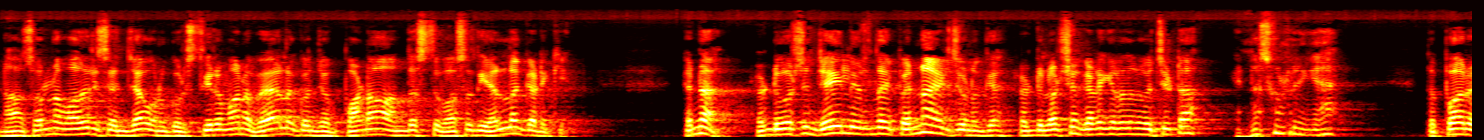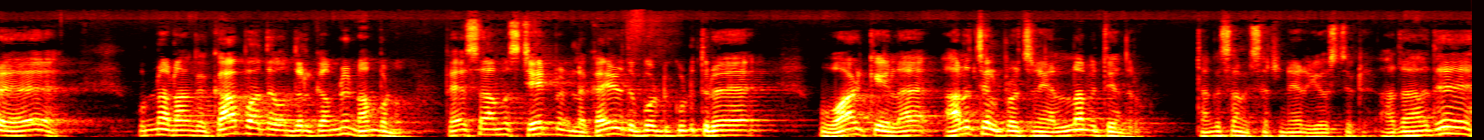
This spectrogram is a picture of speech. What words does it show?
நான் சொன்ன மாதிரி செஞ்சால் உனக்கு ஒரு ஸ்திரமான வேலை கொஞ்சம் பணம் அந்தஸ்து வசதி எல்லாம் கிடைக்கும். என்ன? ரெண்டு வருஷம் ஜெயிலில் இருந்தால் இப்போ என்ன ஆயிடுச்சு உனக்கு? ரெண்டு லட்சம் கிடைக்கிறதுன்னு வச்சுட்டா? என்ன சொல்கிறீங்க இந்த பாரு உன்னை நாங்கள் காப்பாற்ற வந்திருக்கோம்னு நம்பணும். பேசாமல் ஸ்டேட்மெண்ட்டில் கையெழுத்து போட்டு கொடுத்துரு. வாழ்க்கையில் அலைச்சல் பிரச்சனை எல்லாமே தேர்ந்துடும் தங்கசாமி சற்று நேரம் யோசிச்சுட்டு அதாவது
